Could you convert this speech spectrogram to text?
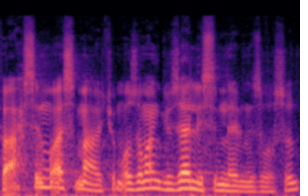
Fe ahsin ve esmaikum. O zaman güzel isimleriniz olsun.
